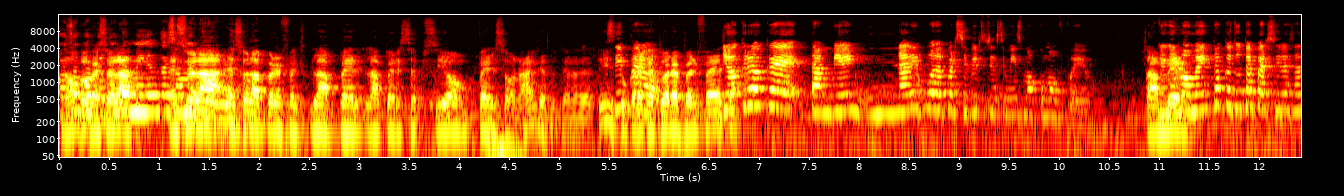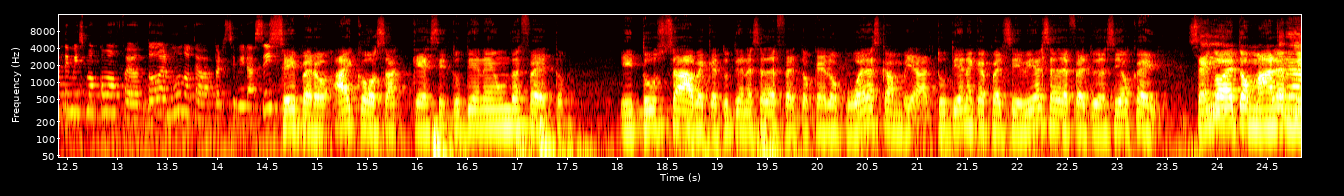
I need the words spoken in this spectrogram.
No, porque eso la, eso la, eso es la, perfec- la, per- la percepción personal que tú tienes de ti. Sí, tú crees pero que tú eres perfecta. Yo creo que también nadie puede percibirse a sí mismo como feo. Porque en el momento que tú te percibes a ti mismo como feo, todo el mundo te va a percibir así. Sí, pero hay cosas que si tú tienes un defecto y tú sabes que tú tienes ese defecto, que lo puedes cambiar, tú tienes que percibir ese defecto y decir, ok, tengo Sí, esto mal en mí.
